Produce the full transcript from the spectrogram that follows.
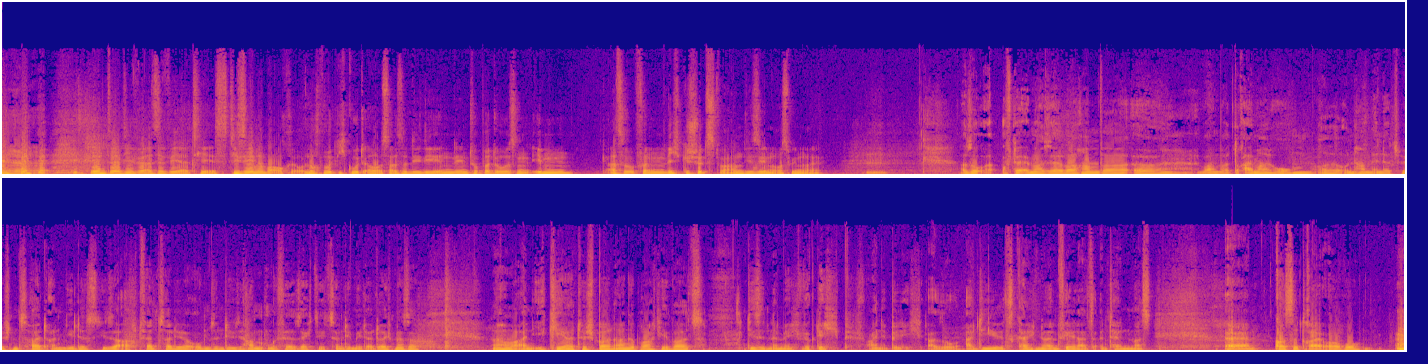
und äh, diverse WRTs. Die sehen aber auch noch wirklich gut aus. Also die, die in den Tupperdosen im, also von Licht geschützt waren, die sehen aus wie neu. Also auf der Emma selber haben wir, äh, waren wir dreimal oben äh, und haben in der Zwischenzeit an jedes dieser acht Fenster, die da oben sind, die haben ungefähr 60 Zentimeter Durchmesser. Dann haben wir einen Ikea-Tischbein angebracht jeweils. Die sind nämlich wirklich schweinebillig. Also Adils kann ich nur empfehlen als Antennenmast. Äh, kostet drei Euro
